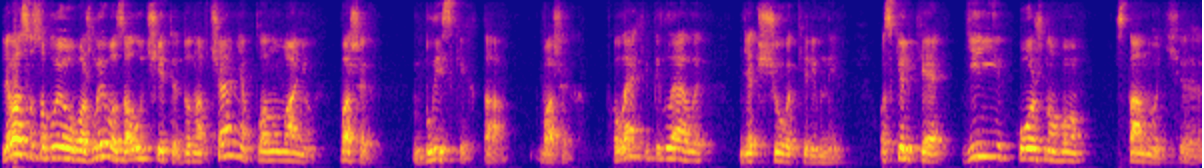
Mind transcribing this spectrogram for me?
Для вас особливо важливо залучити до навчання плануванню ваших близьких та ваших колег і підлеглих, якщо ви керівник, оскільки дії кожного стануть е,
